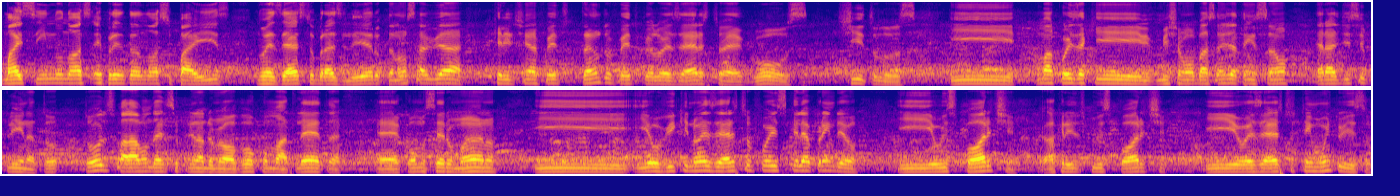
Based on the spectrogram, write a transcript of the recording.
mas sim no nosso, representando o nosso país, no Exército Brasileiro. Eu não sabia que ele tinha feito tanto feito pelo Exército, é, gols, títulos, e uma coisa que me chamou bastante atenção era a disciplina. Todos falavam da disciplina do meu avô como atleta, é, como ser humano. E, e eu vi que no exército foi isso que ele aprendeu. E o esporte, eu acredito que o esporte e o exército tem muito isso.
